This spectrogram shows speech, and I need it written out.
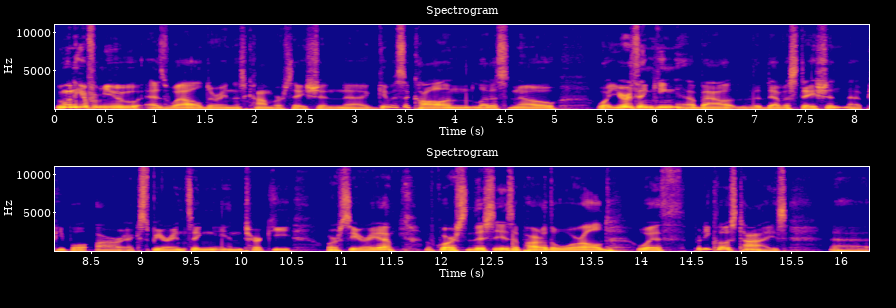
We want to hear from you as well during this conversation. Uh, give us a call and let us know what you're thinking about the devastation that people are experiencing in Turkey or Syria. Of course, this is a part of the world with pretty close ties uh,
